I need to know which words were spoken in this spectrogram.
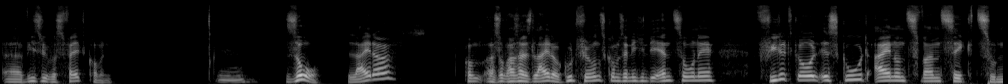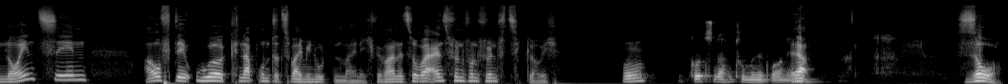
äh, wie sie übers Feld kommen. Mhm. So, leider, komm, also was heißt leider? Gut für uns kommen sie nicht in die Endzone. Field Goal ist gut, 21 zu 19 auf der Uhr knapp unter zwei Minuten, meine ich. Wir waren jetzt so bei 1,55, glaube ich. Mhm. Kurz nach dem Two-Minute-Warning. Ja. So,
